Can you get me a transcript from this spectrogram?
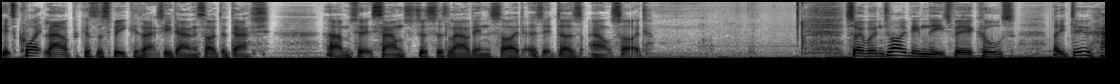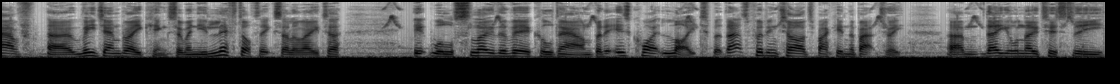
It's quite loud because the speaker's actually down inside the dash. Um, so it sounds just as loud inside as it does outside. So when driving these vehicles, they do have uh, regen braking. So when you lift off the accelerator, it will slow the vehicle down, but it is quite light. But that's putting charge back in the battery. Um, there you'll notice the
